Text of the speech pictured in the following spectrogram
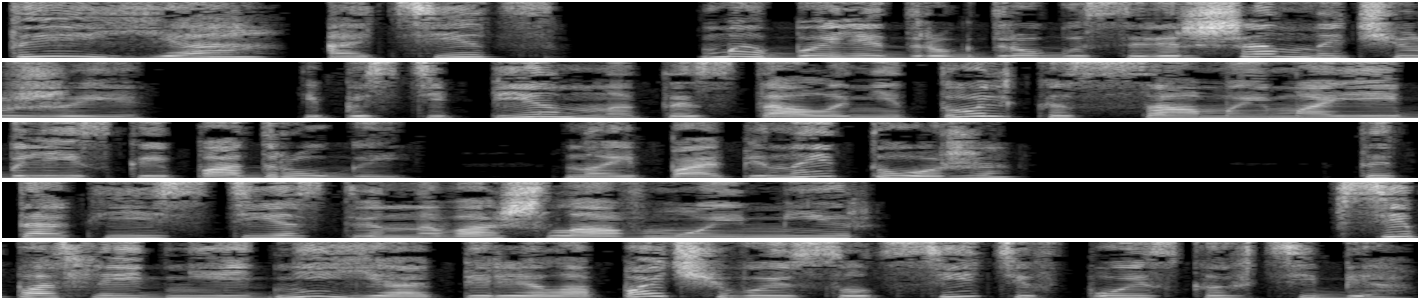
Ты, я, отец, мы были друг другу совершенно чужие, и постепенно ты стала не только самой моей близкой подругой, но и папиной тоже. Ты так естественно вошла в мой мир, все последние дни я перелопачиваю соцсети в поисках тебя.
